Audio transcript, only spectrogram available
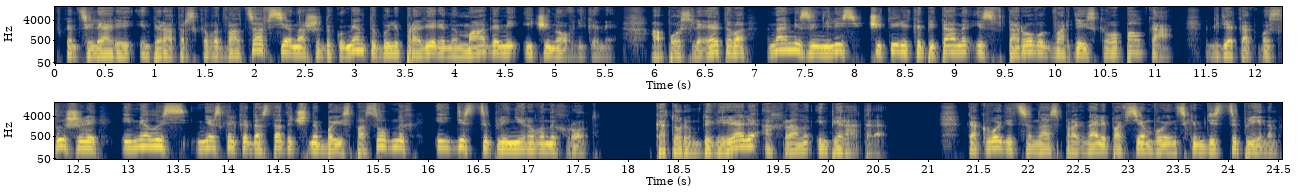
В канцелярии императорского дворца все наши документы были проверены магами и чиновниками, а после этого нами занялись четыре капитана из второго гвардейского полка, где, как мы слышали, имелось несколько достаточно боеспособных и дисциплинированных рот, которым доверяли охрану императора. Как водится, нас прогнали по всем воинским дисциплинам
